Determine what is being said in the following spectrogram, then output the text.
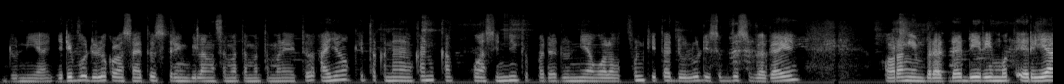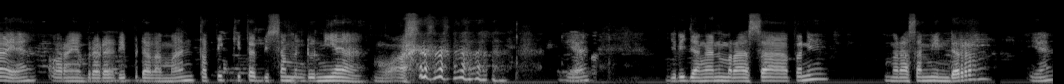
dunia. Jadi Bu, dulu kalau saya itu sering bilang sama teman-teman itu, ayo kita kenalkan Kapuas ini kepada dunia, walaupun kita dulu disebut sebagai orang yang berada di remote area ya, orang yang berada di pedalaman, tapi kita bisa mendunia. Wah. ya. Jadi jangan merasa apa nih merasa minder ya.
